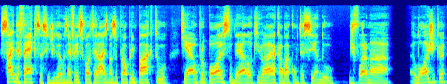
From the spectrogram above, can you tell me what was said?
side effects, assim, digamos, né? efeitos colaterais, mas o próprio impacto que é o propósito dela, o que vai acabar acontecendo de forma lógica.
